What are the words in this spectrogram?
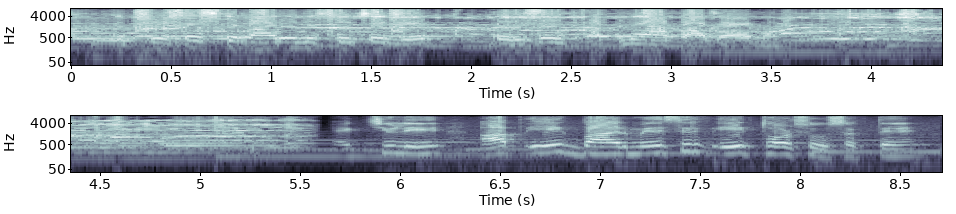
तो प्रोसेस के बारे में सोचेंगे तो रिज़ल्ट अपने आप आ जाएगा। एक्चुअली आप एक बार में सिर्फ़ एक थॉट सोच सकते हैं।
